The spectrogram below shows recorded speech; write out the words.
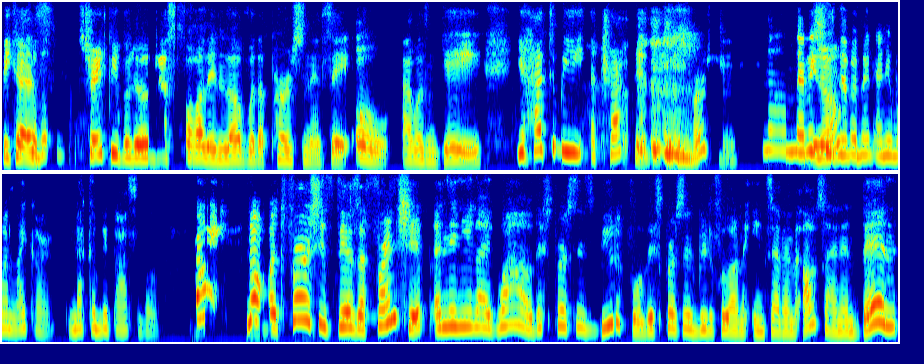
Because So straight people don't just fall in love with a person and say, "Oh, I wasn't gay." You had to be attracted to the person. No, maybe You she's know? never met anyone like her. That could be possible. Right. No, but first it's there's a friendship, and then you're like, "Wow, this person is beautiful. This person is beautiful on the inside and the outside." And then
